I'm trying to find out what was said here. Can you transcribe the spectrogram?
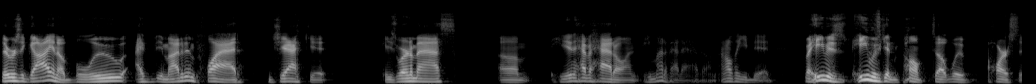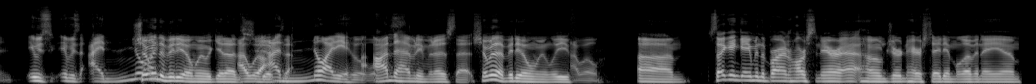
There was a guy in a blue, I, it might have been plaid jacket. He's wearing a mask. Um, he didn't have a hat on. He might have had a hat on. I don't think he did. But he was he was getting pumped up with Harsin. It was it was I no Show me the video when we get out of the I will. studio, I 'cause have no idea who it was. I, I haven't even noticed that. Show me that video when we leave. I will. Um, second game in the Bryan Harsin era at home, Jordan Hare Stadium, 11 a.m.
